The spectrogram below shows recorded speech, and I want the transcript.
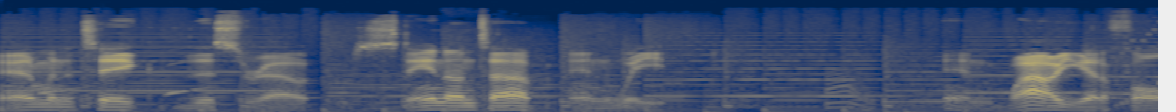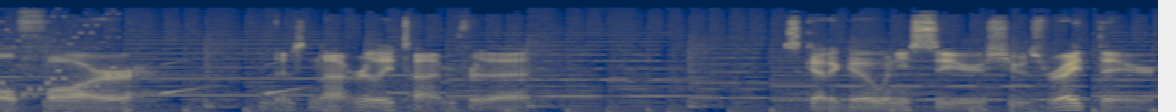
And I'm to take this route. Stand on top and wait. And wow, you got to fall far. There's not really time for that. Just got to go when you see her. She was right there.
